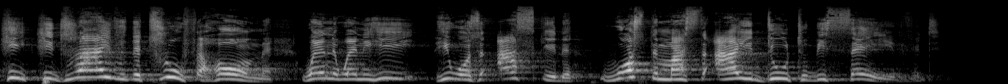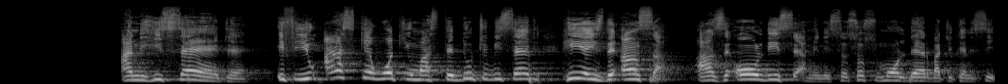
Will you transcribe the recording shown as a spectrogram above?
he, he drives the truth home when, when he, he was asked, What must I do to be saved? And he said, If you ask what you must do to be saved, here is the answer as all this, I mean, it's so, so small there, but you can see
